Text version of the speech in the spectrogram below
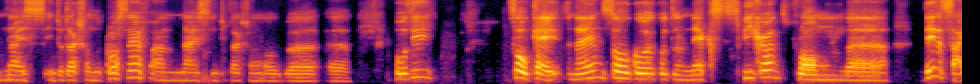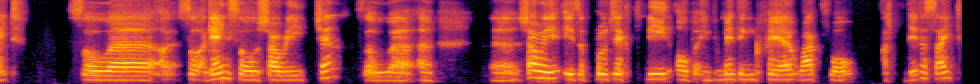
nice introduction of Crossref and nice introduction of uh, uh. So okay, then so go, go to the next speaker from uh, DataCite. So uh, so again, so Xiaoli Chen. So uh, uh, uh, Xiaoli is a project lead of implementing fair workflow at DataCite.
